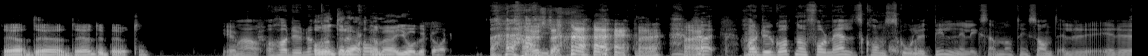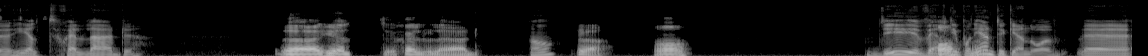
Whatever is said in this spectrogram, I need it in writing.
det, det, det är debuten. Wow. Och har du nå- Om vi inte räknar kom- med yoghurtart. har, har du gått någon formell konstskoleutbildning liksom? Någonting sånt? Eller är du helt självlärd? Är helt självlärd, Ja. tror jag. Ja. Det är väldigt Ja, imponerande tycker jag ändå. Eh,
